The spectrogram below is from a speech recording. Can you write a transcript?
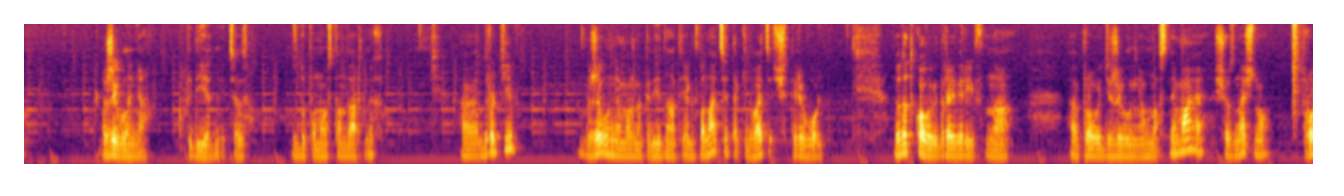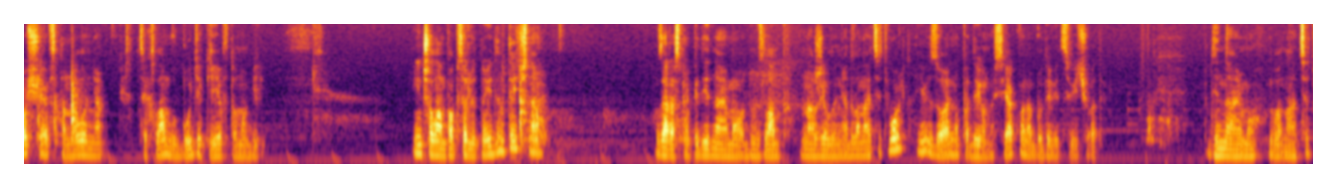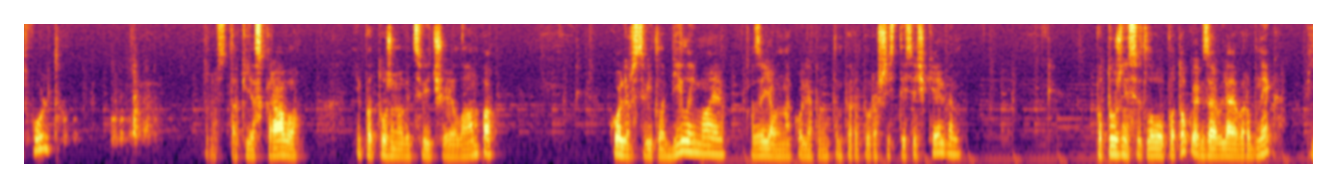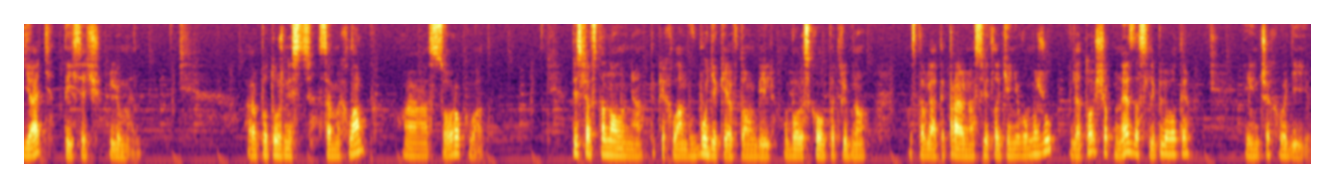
Живлення під'єднується з допомогою стандартних е, дротів. Живлення можна під'єднати як 12, так і 24 вольт. Додаткових драйверів на е, проводі живлення у нас немає, що значно спрощує встановлення цих ламп в будь-який автомобіль. Інша лампа абсолютно ідентична. Зараз ми під'єднаємо одну з ламп на живлення 12 вольт і візуально подивимося, як вона буде відсвічувати. Під'єднаємо 12 вольт. Ось так яскраво і потужно відсвічує лампа. Колір світла білий має, заявлена кольорна температура 6000 Кельвін. Потужність світлового потоку, як заявляє виробник, 5000 люмен. Е, Потужність самих ламп е, 40 Вт. Після встановлення таких ламп в будь-який автомобіль обов'язково потрібно виставляти правильно світлотіньову межу для того, щоб не засліплювати інших водіїв.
